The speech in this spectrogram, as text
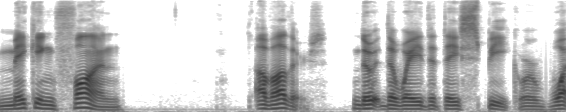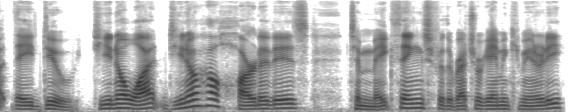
making fun of others the the way that they speak or what they do. Do you know what? Do you know how hard it is to make things for the retro gaming community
